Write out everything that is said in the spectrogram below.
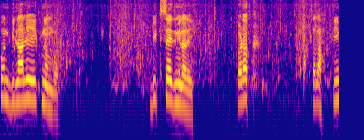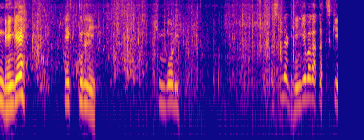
पण मिळाली एक नंबर बिग साईज मिळाली. कडक. चला तीन ढेंगे एक कुर्ली. चिंबोडी. कसलं ढेंगे बघा कचके.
